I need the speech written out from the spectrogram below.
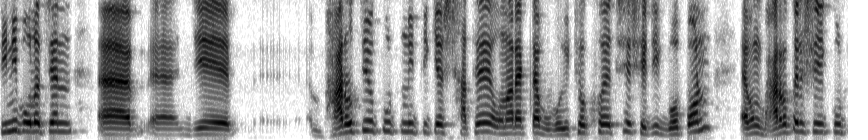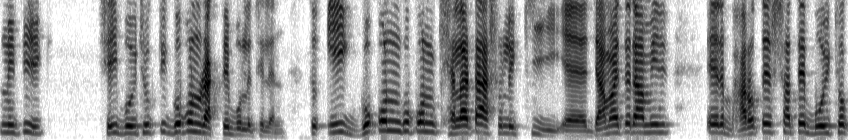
তিনি বলেছেন যে ভারতীয় কূটনীতিকের সাথে ওনার একটা বৈঠক হয়েছে সেটি গোপন এবং ভারতের সেই কূটনীতিক সেই বৈঠকটি গোপন রাখতে বলেছিলেন। তো এই গোপন গোপন খেলাটা আসলে কি? জামায়াতের আমির এর ভারতের সাথে বৈঠক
